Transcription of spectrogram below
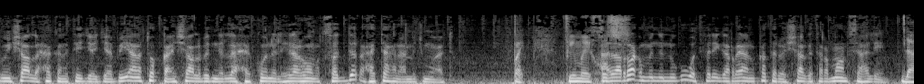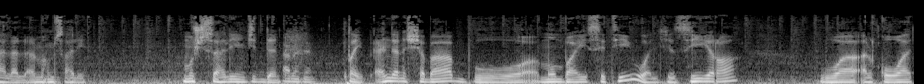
وإن شاء الله حيكون نتيجة إيجابية. أنا أتوقع إن شاء الله بإذن الله حيكون الهلال هو متصدر حيتاهل عن مجموعته. طيب فيما يخص على الرغم من انه قوة فريق الريان القطري والشارقة ترى ما هم سهلين. لا لا لا ما هم سهلين. مش سهلين جدا. ابدا. طيب عندنا الشباب ومومباي سيتي والجزيرة والقوات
